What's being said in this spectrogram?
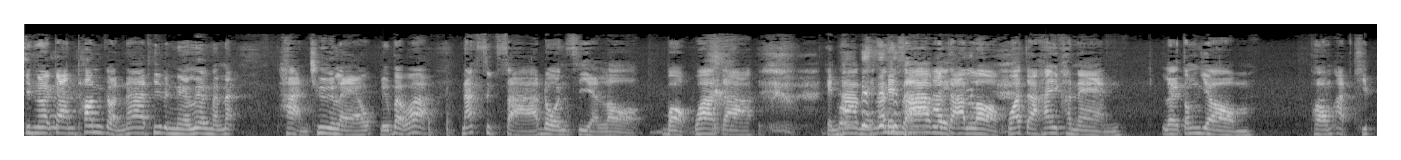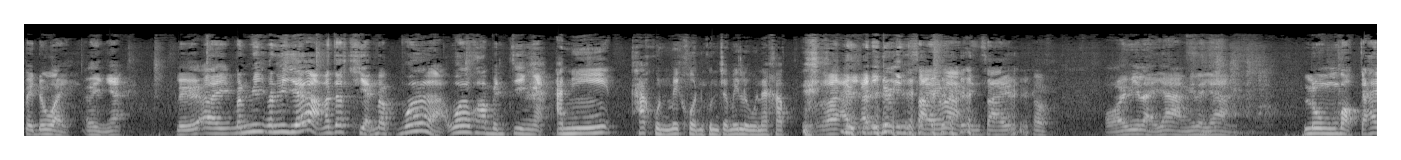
จินตนาการท่อนก่อนหน้าที่เป็นเนื้อเรื่องนั้นน่ะ ผ่านชื่อแล้ว หรือแบบว่านักศึกษาโดนเสียหลอก บอกว่าจะเห็นภาพเลยนักเห็ศึนกษาภาพเลอายจารย์หลอกว่าจะให้คะแนน เลยต้องยอม พร้อมอัดคลิปไปด้วยอะไรอย่างเงี้ยหรืออะไรมันมีมันมีเยอะอะมันจะเขียนแบบเวอร์อะเวอร์ความเป็นจริงอะ อันนี้ถ้าคุณไม่คนคุณจะไม่รู้นะครับเอออันอันนี้ดูอินไซด์มากอินไซด์แบบโอ้ยมีหลายอย่างมีหลายอย่าง ลุงบอกจะให้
